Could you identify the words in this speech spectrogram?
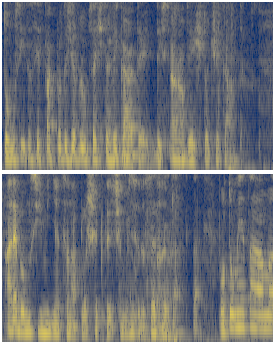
to musíte si fakt protože v ruce čtyři karty, když, když to čekáte. A nebo musíš mít něco na ploše, k čemu se dostane. Přesně tak, tak. Potom, je tam,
